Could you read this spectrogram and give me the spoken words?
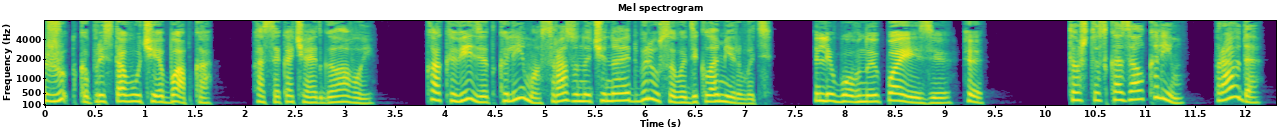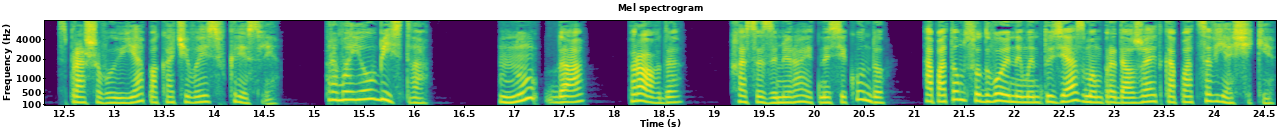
«Жутко приставучая бабка», — Хосе качает головой. Как видит Клима, сразу начинает Брюсова декламировать. Любовную поэзию. Хе. «То, что сказал Клим, правда?» — спрашиваю я, покачиваясь в кресле. «Про мое убийство». «Ну, да, правда». Хасе замирает на секунду, а потом с удвоенным энтузиазмом продолжает копаться в ящике.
